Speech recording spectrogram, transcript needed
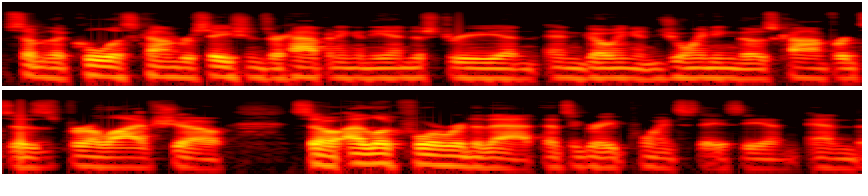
some of the coolest conversations are happening in the industry, and and going and joining those conferences for a live show. So I look forward to that. That's a great point, Stacy, and and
